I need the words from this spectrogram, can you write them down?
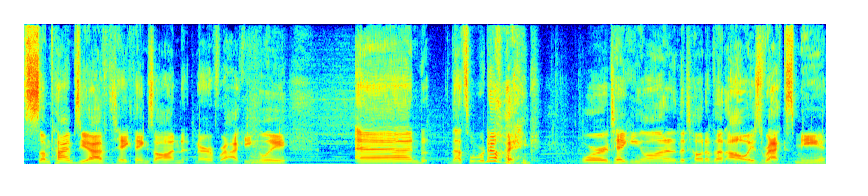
sometimes you have to take things on nerve-wrackingly, and that's what we're doing. We're taking on the totem that always wrecks me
